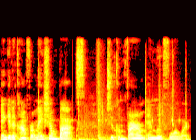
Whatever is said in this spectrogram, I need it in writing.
and get a confirmation box to confirm and move forward.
